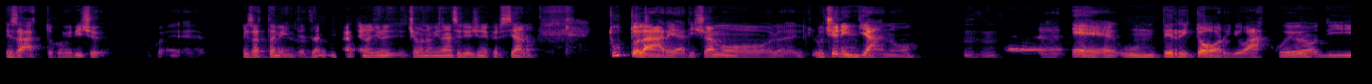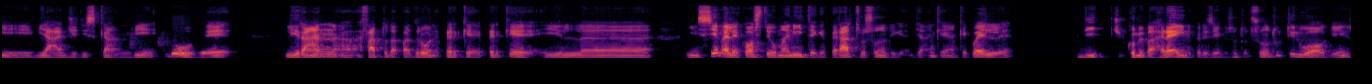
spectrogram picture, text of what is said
Esatto, come dice... Eh, esattamente, c'è una minoranza di origine persiano. Tutta l'area, diciamo, l'Oceano Indiano, mm-hmm eh, è un territorio acqueo di viaggi, di scambi, dove l'Iran ha fatto da padrone. Perché? Perché il, eh, insieme alle coste omanite, che peraltro sono di, di anche, anche, quelle di, come Bahrain, per esempio, sono, sono tutti luoghi,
